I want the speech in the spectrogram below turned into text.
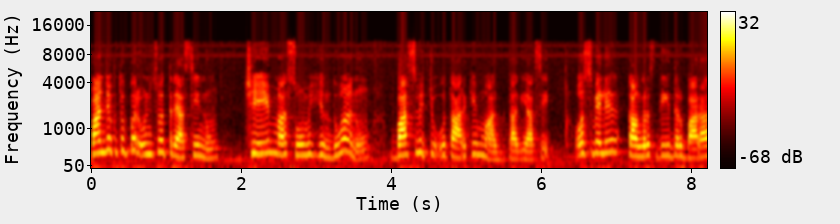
5 ਅਕਤੂਬਰ 1983 ਨੂੰ 6 ਮਾਸੂਮ ਹਿੰਦੂਆਂ ਨੂੰ ਬੱਸ ਵਿੱਚੋਂ ਉਤਾਰ ਕੇ ਮਾਰ ਦਿੱਤਾ ਗਿਆ ਸੀ। ਉਸ ਵੇਲੇ ਕਾਂਗਰਸ ਦੀ ਦਰਬਾਰਾ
